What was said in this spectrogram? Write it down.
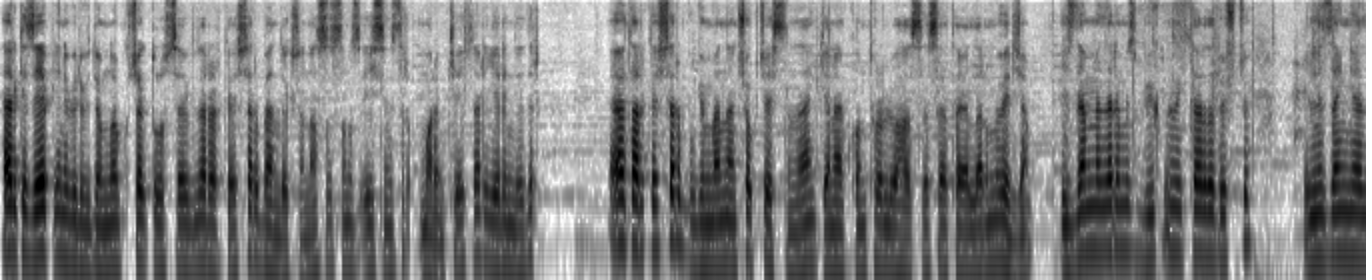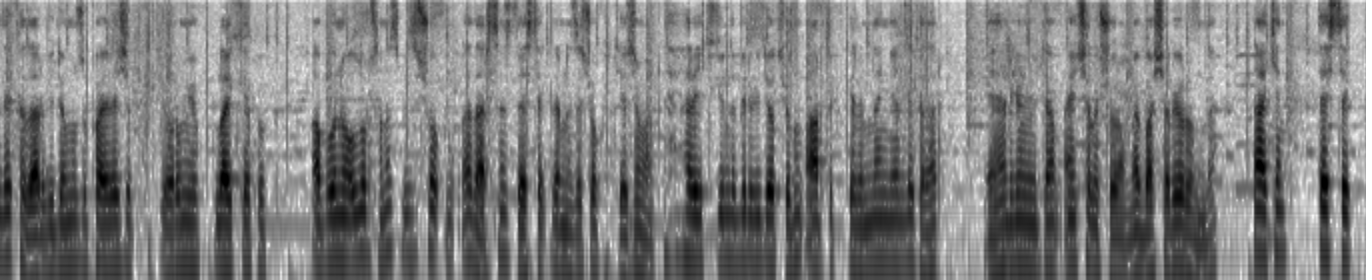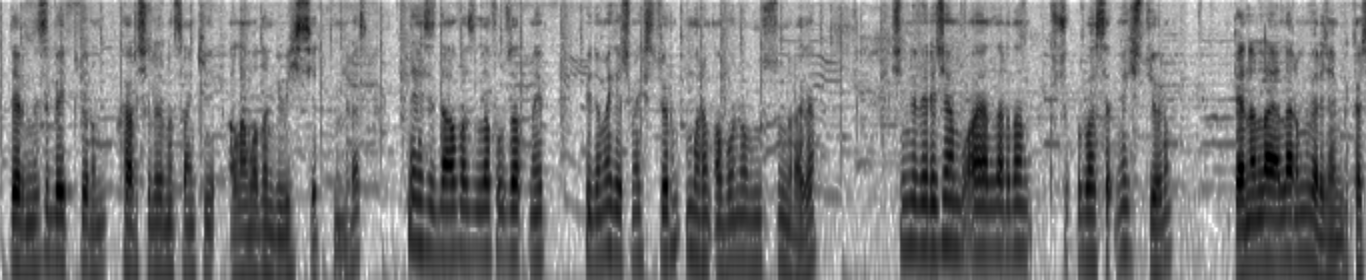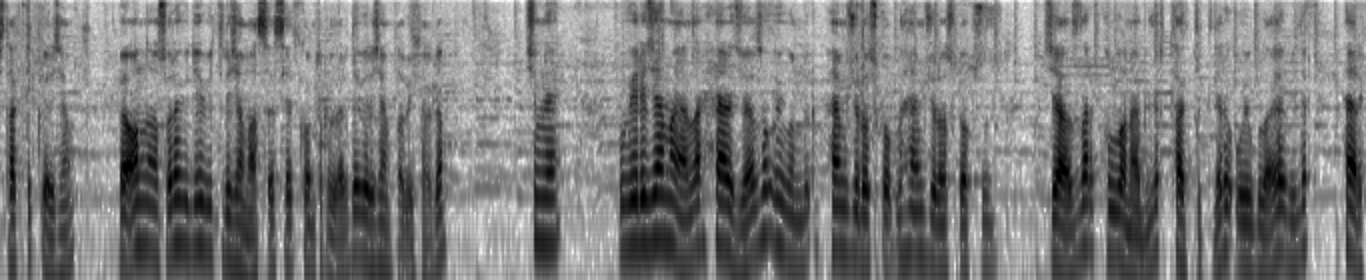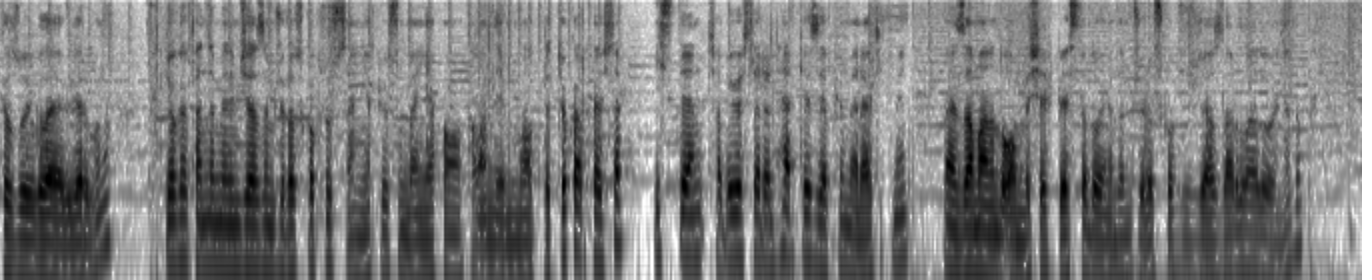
Herkese yepyeni bir videomdan kucak dolu sevgiler arkadaşlar. Ben Döksan. Nasılsınız? İyisinizdir. Umarım keyifler yerindedir. Evet arkadaşlar bugün benden çokça istenilen genel kontrol ve hassasiyet ayarlarımı vereceğim. İzlenmelerimiz büyük bir miktarda düştü. Elinizden geldiği kadar videomuzu paylaşıp, yorum yapıp, like yapıp, abone olursanız bizi çok mutlu edersiniz. Desteklerinize çok ihtiyacım var. Her iki günde bir video atıyordum. Artık elimden geldiği kadar e, her gün video yapmaya çalışıyorum ve başarıyorum da. Lakin desteklerinizi bekliyorum. Karşılığını sanki alamadığım gibi hissettim biraz. Neyse daha fazla lafı uzatmayıp videoma geçmek istiyorum. Umarım abone olmuşsundur aga. Şimdi vereceğim bu ayarlardan küçük bir bahsetmek istiyorum. Genel ayarlarımı vereceğim. Birkaç taktik vereceğim. Ve ondan sonra videoyu bitireceğim. Hassasiyet kontrolleri de vereceğim tabii ki agam. Şimdi bu vereceğim ayarlar her cihaza uygundur. Hem jiroskoplu hem jiroskopsuz cihazlar kullanabilir. Taktikleri uygulayabilir. Herkes uygulayabilir bunu. Yok efendim benim cihazım jiroskopsuz sen yapıyorsun ben yapamam falan diye bir muhabbet yok arkadaşlar. İsteyen, çaba gösteren herkes yapıyor merak etmeyin. Ben zamanında 15 FPS'te de oynadım, jiroskopsuz cihazlarla da oynadım.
